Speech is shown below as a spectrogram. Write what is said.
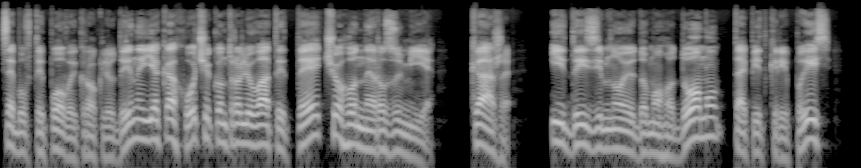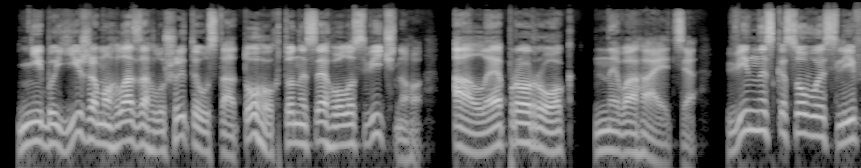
Це був типовий крок людини, яка хоче контролювати те, чого не розуміє. Каже Іди зі мною до мого дому та підкріпись, ніби їжа могла заглушити уста того, хто несе голос вічного, але пророк не вагається. Він не скасовує слів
